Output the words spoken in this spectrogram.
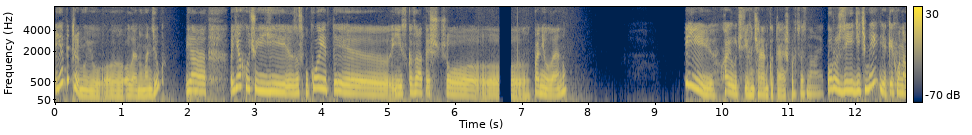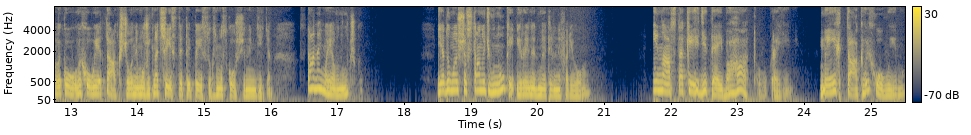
Я підтримую е, Олену Мандзюк. Я, я хочу її заспокоїти е, і сказати, що е, пані Олено. І хай Олексій Гончаренко теж про це знає. Поруч з її дітьми, яких вона виховує так, що вони можуть начистити писок з московщиним дітям, стане й моя внучка. Я думаю, що стануть внуки Ірини Дмитрівни Фаріон. І нас таких дітей багато в Україні. Ми їх так виховуємо,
